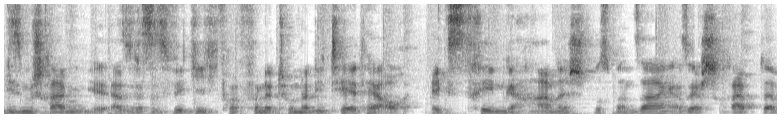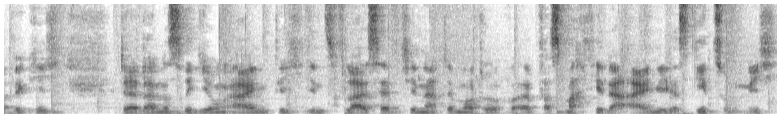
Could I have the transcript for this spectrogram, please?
diesem Schreiben, also das ist wirklich von, von der Tonalität her auch extrem geharnischt, muss man sagen. Also er schreibt da wirklich der Landesregierung eigentlich ins Fleißheftchen nach dem Motto, was macht ihr da eigentlich? Das geht so nicht.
